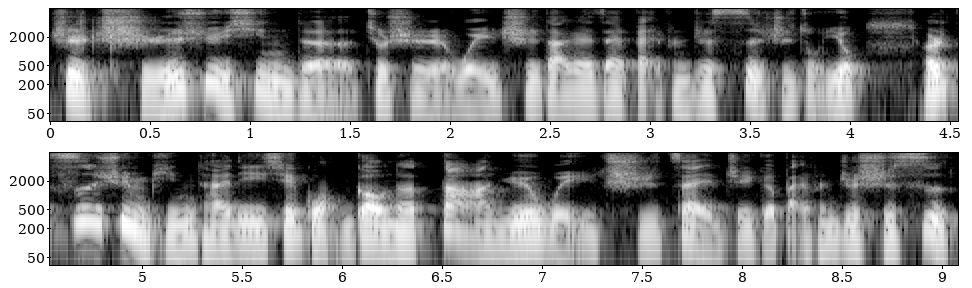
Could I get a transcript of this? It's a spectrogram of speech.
是持续性的，就是维持大概在百分之四。十左右，而资讯平台的一些广告呢，大约维持在这个百分之十四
